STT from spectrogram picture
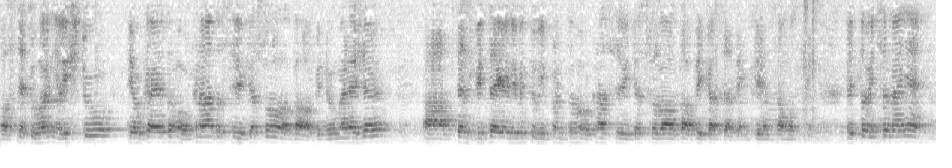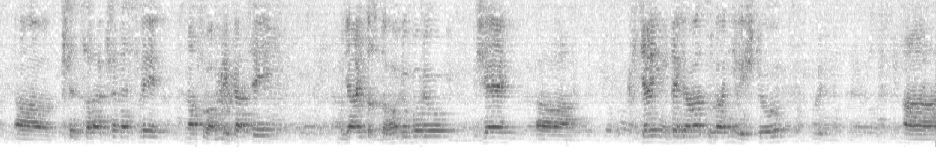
vlastně tu horní lištu, ty okraje toho okna, to si vykresloval window manager a ten zbytek, kdyby tu výplň toho okna si vykreslovala ta aplikace, ten klient samotný. Teď to víceméně před celé přenesli na tu aplikaci. Udělali to z toho důvodu, že chtěli integrovat tu hlavní lištu a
